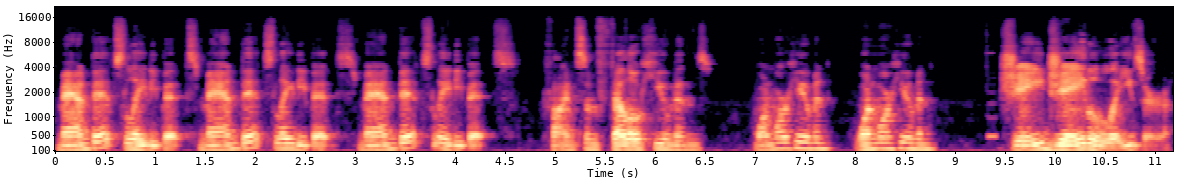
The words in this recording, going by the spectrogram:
Man bits, lady bits. Man bits, lady bits. Man bits, lady bits. Find some fellow humans. One more human. One more human. JJ Laser.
